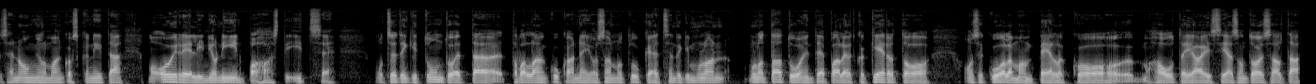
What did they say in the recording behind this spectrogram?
sen ongelman, koska niitä mä oireilin jo niin pahasti itse – mutta se jotenkin tuntuu, että tavallaan kukaan ei osannut lukea. Et sen takia mulla on, mulla on tatuointeja paljon, jotka kertoo, on se kuoleman pelko, hautajaisia. Se on toisaalta,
